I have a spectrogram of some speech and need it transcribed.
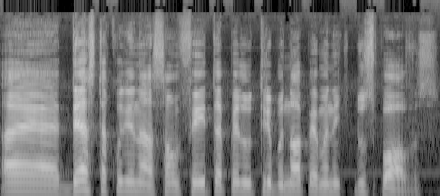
é, desta condenação feita pelo Tribunal Permanente dos Povos.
